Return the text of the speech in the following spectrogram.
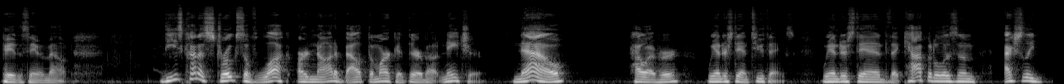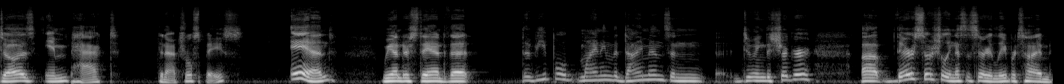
pay the same amount. These kind of strokes of luck are not about the market. They're about nature. Now, however, we understand two things. We understand that capitalism actually does impact the natural space. And we understand that the people mining the diamonds and doing the sugar, uh, their socially necessary labor time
